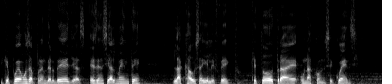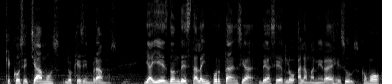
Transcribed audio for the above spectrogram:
¿Y qué podemos aprender de ellas? Esencialmente, la causa y el efecto, que todo trae una consecuencia, que cosechamos lo que sembramos. Y ahí es donde está la importancia de hacerlo a la manera de Jesús. ¿Cómo,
